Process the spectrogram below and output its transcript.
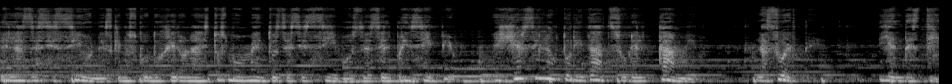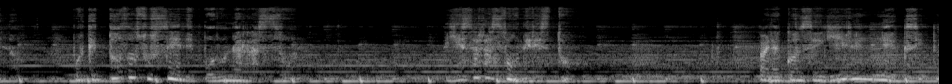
de las decisiones que nos condujeron a estos momentos decisivos desde el principio. Ejerce la autoridad sobre el cambio, la suerte y el destino, porque todo sucede por una razón. Y esa razón eres tú. Para conseguir el éxito,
